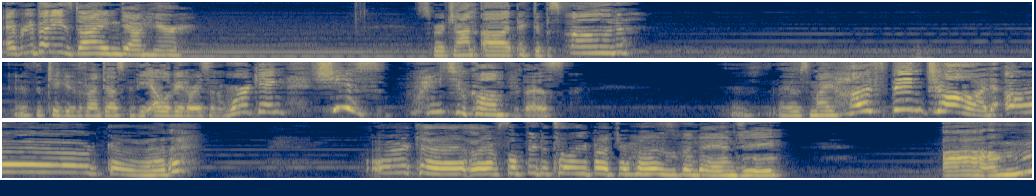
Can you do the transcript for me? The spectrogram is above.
Everybody's dying down here. Swear John, uh, I picked up his phone. I have to take it to the front desk, but the elevator isn't working. She is way too calm for this. There's my husband, John! Oh, God. Okay, I have something to tell you about your husband, Angie. Um...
